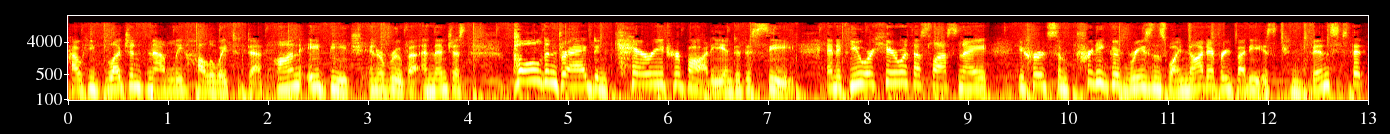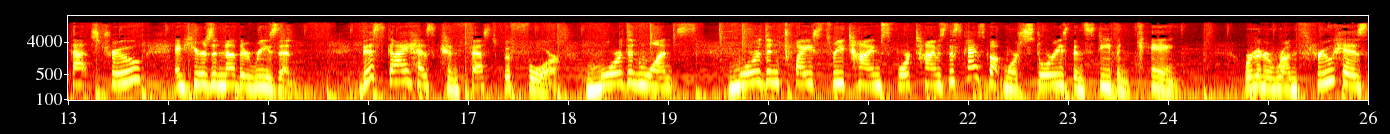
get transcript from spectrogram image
how he bludgeoned Natalee Holloway to death on a beach in Aruba and then just pulled and dragged and carried her body into the sea. And if you were here with us last night, you heard some pretty good reasons why not everybody is convinced that that's true. And here's another reason. This guy has confessed before, more than once, more than twice, three times, four times. This guy's got more stories than Stephen King. We're going to run through his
